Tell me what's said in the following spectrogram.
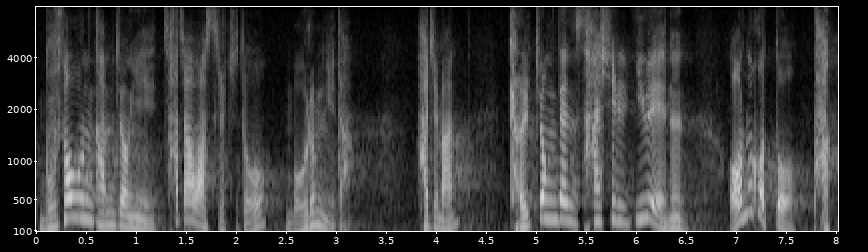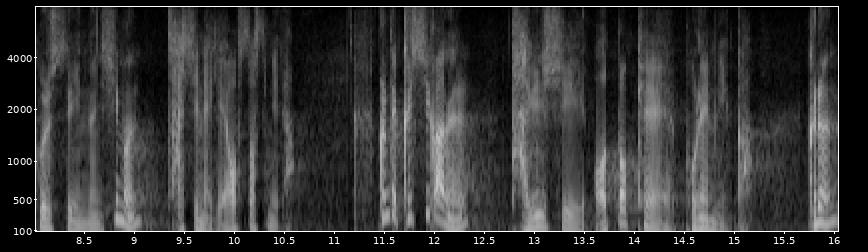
무서운 감정이 찾아왔을지도 모릅니다. 하지만 결정된 사실 이외에는 어느 것도 바꿀 수 있는 힘은 자신에게 없었습니다. 그런데 그 시간을 다윗이 어떻게 보냅니까? 그는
